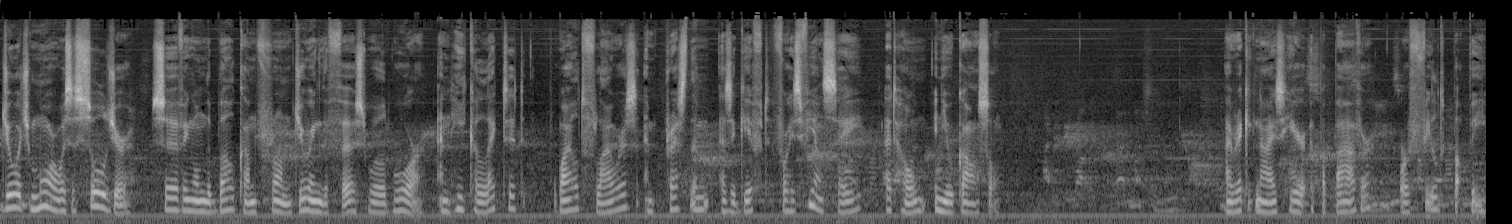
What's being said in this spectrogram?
George Moore was a soldier serving on the Balkan front during the First World War, and he collected wild flowers and pressed them as a gift for his fiancée at home in Newcastle. I recognize here a papaver or field poppy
